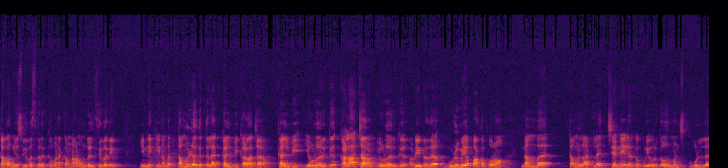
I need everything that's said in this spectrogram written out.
டவர் நியூஸ் வியூவர்ஸ்களுக்கு வணக்கம். நான் உங்கள் சிவதேவ். இன்னைக்கு நம்ம தமிழகத்தில் கல்வி கலாச்சாரம். கல்வி எவ்வளோ இருக்குது கலாச்சாரம் எவ்வளோ இருக்குது அப்படின்றத முழுமையாக பார்க்க போகிறோம் நம்ம தமிழ்நாட்டில் சென்னையில் இருக்கக்கூடிய ஒரு கவர்மெண்ட் ஸ்கூலில்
